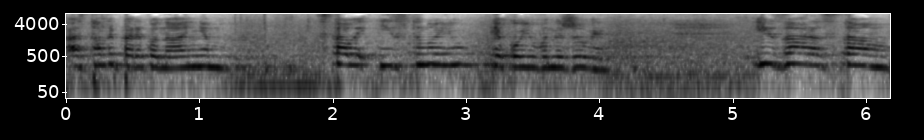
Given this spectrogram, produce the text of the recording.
а стали переконанням, стали істиною, якою вони жили. І зараз там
